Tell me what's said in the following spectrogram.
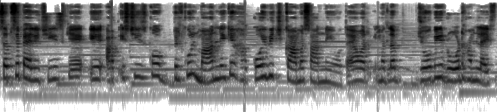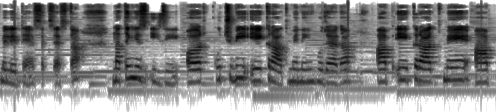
सबसे पहली चीज़ के आप इस चीज़ को बिल्कुल मान ले कि कोई भी काम आसान नहीं होता है और मतलब जो भी रोड हम लाइफ में लेते हैं सक्सेस का नथिंग इज़ इजी और कुछ भी एक रात में नहीं हो जाएगा। आप एक रात में आप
